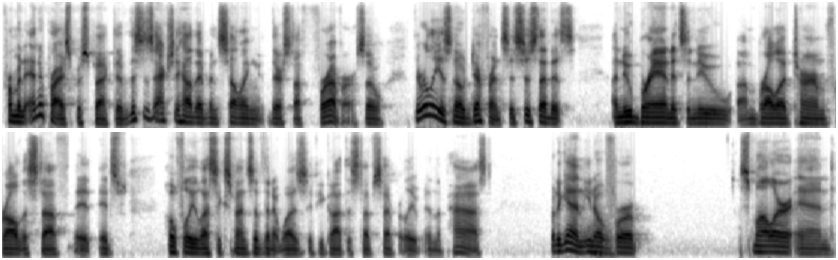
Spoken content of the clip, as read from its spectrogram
from an enterprise perspective, this is actually how they've been selling their stuff forever. So there really is no difference. It's just that it's a new brand, it's a new umbrella term for all this stuff. It, it's hopefully less expensive than it was if you got the stuff separately in the past. But again, you know, mm-hmm. for smaller and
